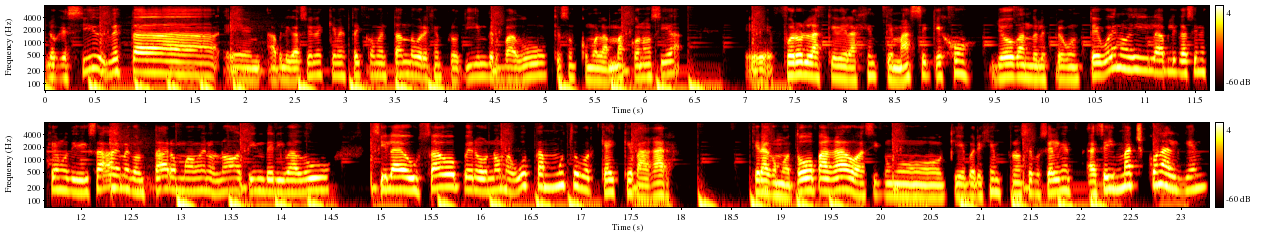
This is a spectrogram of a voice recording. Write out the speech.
lo que sí de estas eh, aplicaciones que me estáis comentando, por ejemplo, Tinder, Badoo, que son como las más conocidas, eh, fueron las que la gente más se quejó. Yo cuando les pregunté, bueno, y las aplicaciones que han utilizado, y me contaron más o menos, no, Tinder y Badoo, sí las he usado, pero no me gustan mucho porque hay que pagar que era como todo pagado, así como que, por ejemplo, no sé, pues si alguien hacéis match con alguien,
